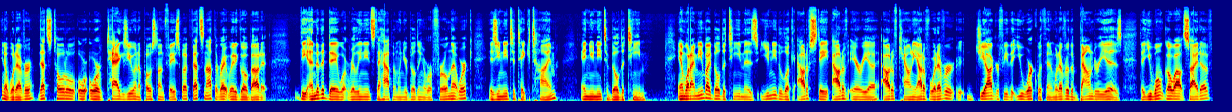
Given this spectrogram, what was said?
you know whatever that's total or or tags you in a post on Facebook that's not the right way to go about it the end of the day, what really needs to happen when you're building a referral network is you need to take time and you need to build a team. And what I mean by build a team is you need to look out of state, out of area, out of county, out of whatever uh, geography that you work within, whatever the boundary is that you won't go outside of.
